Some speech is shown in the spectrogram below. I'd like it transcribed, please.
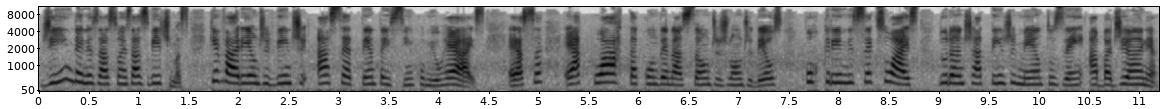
de indenizações às vítimas, que variam de 20 a 75 mil reais. Essa é a quarta condenação de João de Deus por crimes sexuais durante a atendimentos em Abadiânia.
